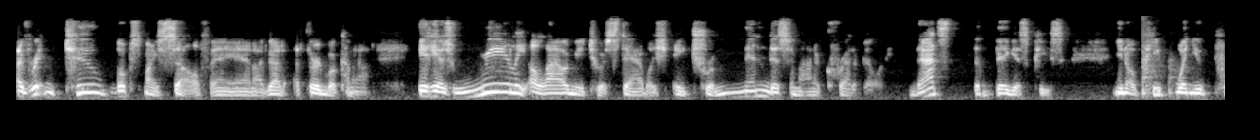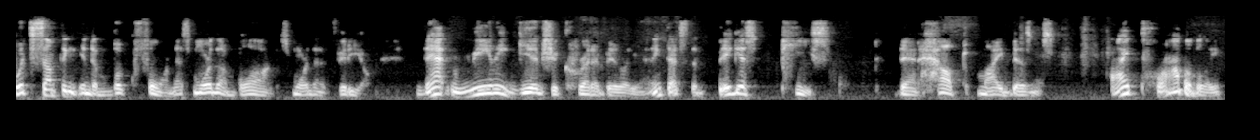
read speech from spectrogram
I've written two books myself, and I've got a third book coming out. It has really allowed me to establish a tremendous amount of credibility. That's the biggest piece. You know, people, when you put something into book form, that's more than a blog, it's more than a video. That really gives you credibility. I think that's the biggest piece that helped my business. I probably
